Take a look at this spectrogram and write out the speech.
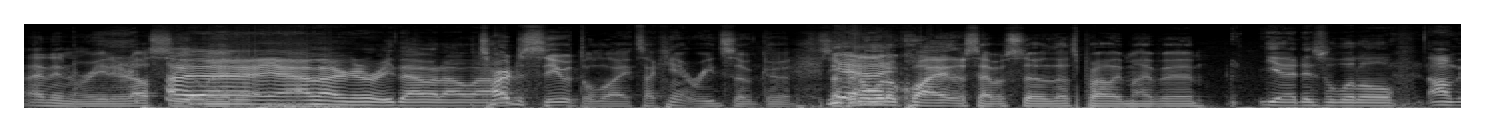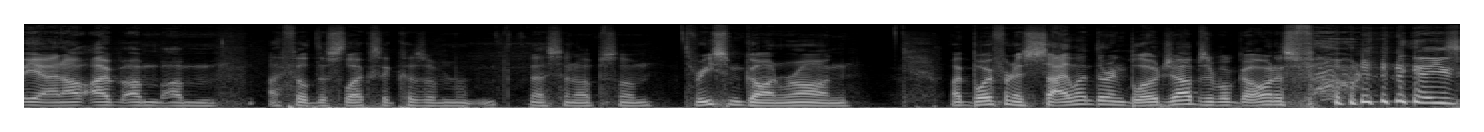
I didn't read it. I'll see it later. yeah, I'm not even to read that one out loud. It's hard to see with the lights. I can't read so good. So I've been Yeah. a little quiet this episode. That's probably my bad. Yeah, it is a little. Um, yeah, and I, I, I'm, I'm, I feel dyslexic because I'm messing up some threesome gone wrong. My boyfriend is silent during blowjobs. It will go on his phone. he's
